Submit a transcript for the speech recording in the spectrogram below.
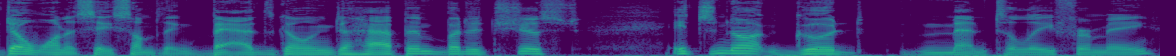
don't want to say something bad's going to happen, but it's just, it's not good mentally for me.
